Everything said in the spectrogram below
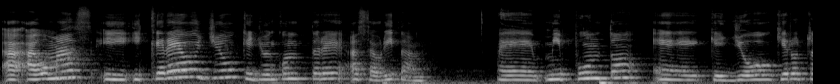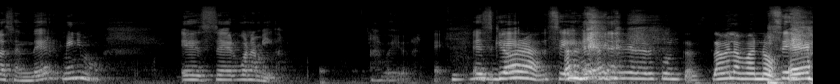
hago más y, creo yo que yo encontré hasta ahorita eh, mi punto eh, que yo quiero trascender, mínimo, es ser buena amiga. Ay, voy a llorar. Es que ahora sí. hay que llorar juntas. Dame la mano. Eh.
